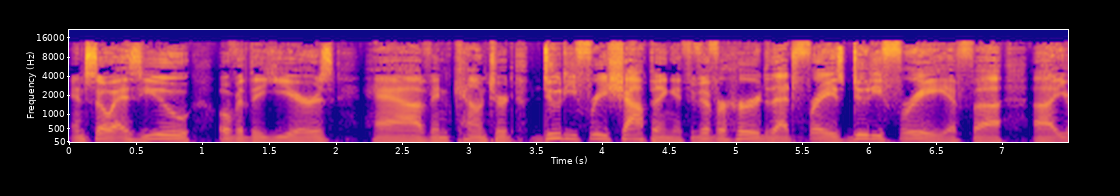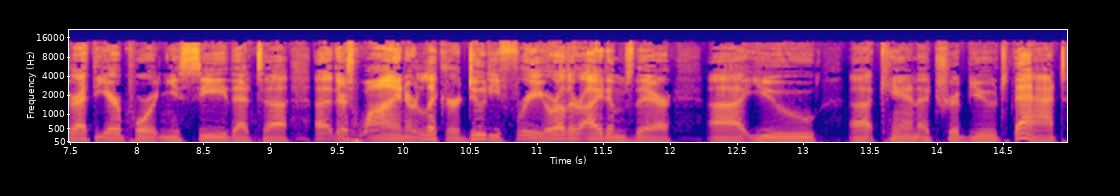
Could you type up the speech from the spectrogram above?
And so, as you over the years have encountered duty free shopping, if you've ever heard that phrase duty free, if uh, uh, you're at the airport and you see that uh, uh there's wine or liquor duty free or other items there, uh, you uh, can attribute that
